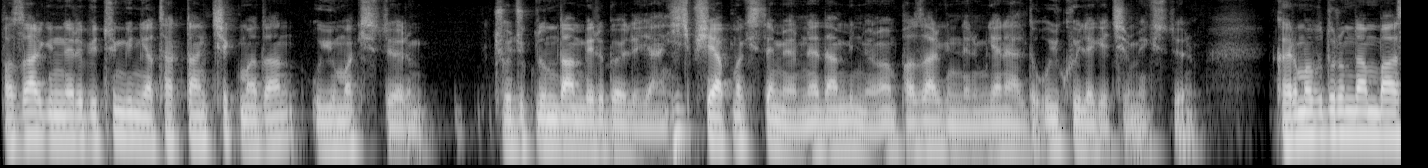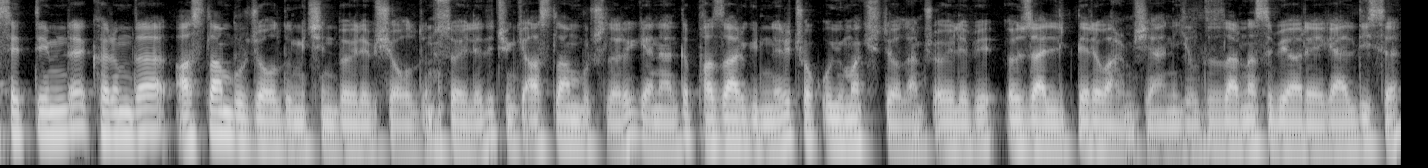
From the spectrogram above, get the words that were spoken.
Pazar günleri bütün gün yataktan çıkmadan uyumak istiyorum. Çocukluğumdan beri böyle yani hiçbir şey yapmak istemiyorum. Neden bilmiyorum ama pazar günlerim genelde uykuyla geçirmek istiyorum. Karıma bu durumdan bahsettiğimde karım da aslan burcu olduğum için böyle bir şey olduğunu söyledi. Çünkü aslan burçları genelde pazar günleri çok uyumak istiyorlarmış. Öyle bir özellikleri varmış yani yıldızlar nasıl bir araya geldiyse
